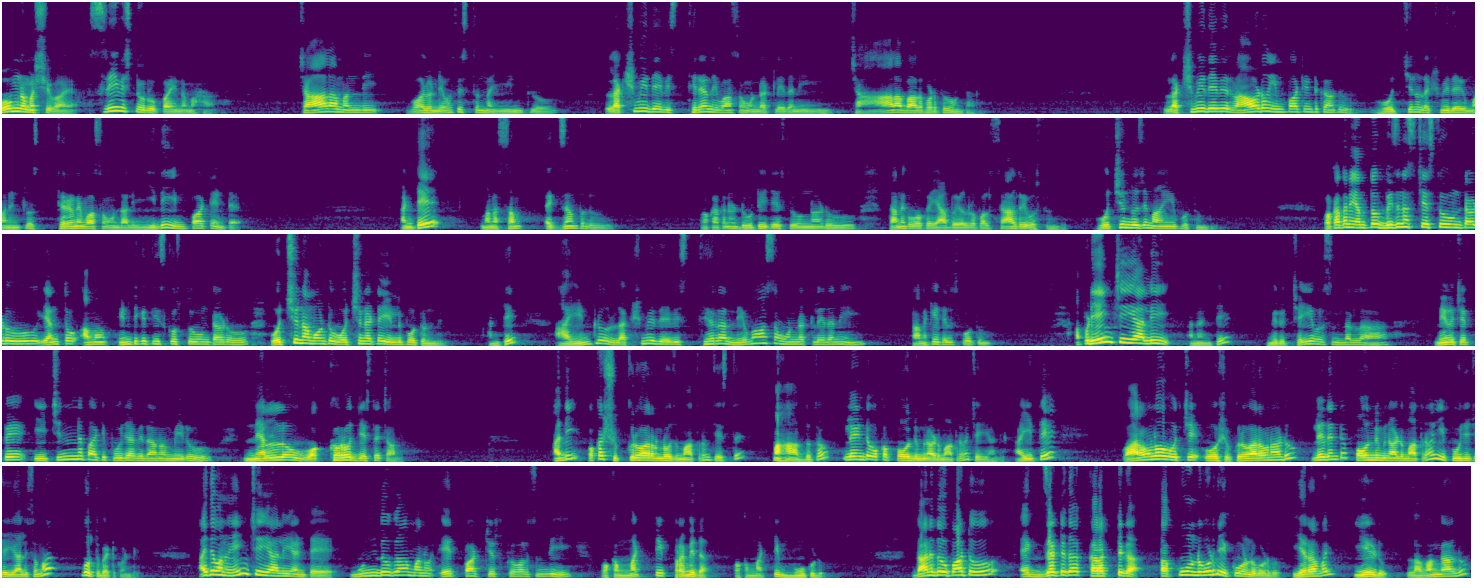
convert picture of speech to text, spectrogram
నమ శివాయ. శ్రీ విష్ణు రూపాయ నమ. చాలామంది వాళ్ళు నివసిస్తున్న ఇంట్లో లక్ష్మీదేవి స్థిర నివాసం ఉండట్లేదని చాలా బాధపడుతూ ఉంటారు. లక్ష్మీదేవి రావడం ఇంపార్టెంట్ కాదు. వచ్చిన లక్ష్మీదేవి మన ఇంట్లో స్థిర నివాసం ఉండాలి. ఇది ఇంపార్టెంట్. అంటే మన సం ఎగ్జాంపుల్ ఒక అతను డ్యూటీ చేస్తూ ఉన్నాడు. తనకు ఒక యాభై వేల రూపాయల శాలరీ వస్తుంది. వచ్చిన రోజే మాయమైపోతుంది. ఒక అతను ఎంతో బిజినెస్ చేస్తూ ఉంటాడు ఎంతో అమౌంట్ ఇంటికి తీసుకొస్తూ ఉంటాడు వచ్చిన అమౌంట్ వచ్చినట్టే వెళ్ళిపోతుంది. అంటే ఆ ఇంట్లో లక్ష్మీదేవి స్థిర నివాసం ఉండట్లేదని తనకే తెలిసిపోతుంది. అప్పుడు ఏం చేయాలి అని అంటే మీరు చేయవలసిందల్లా నేను చెప్పే ఈ చిన్నపాటి పూజా విధానం మీరు నెలలో ఒక్కరోజు చేస్తే చాలు. అది ఒక శుక్రవారం రోజు మాత్రం చేస్తే మహా అద్భుతం. లేదంటే ఒక పౌర్ణమి నాడు మాత్రమే చేయాలి. అయితే వారంలో వచ్చే ఓ శుక్రవారం నాడు లేదంటే పౌర్ణమి నాడు మాత్రమే ఈ పూజ చేయాలి సుమ గుర్తుపెట్టుకోండి. అయితే మనం ఏం చేయాలి అంటే ముందుగా మనం ఏర్పాటు చేసుకోవాల్సింది ఒక మట్టి ప్రమిద ఒక మట్టి మూకుడు. దానితో పాటు ఎగ్జాక్ట్గా కరెక్ట్గా తక్కువ ఉండకూడదు ఎక్కువ ఉండకూడదు. ఇరవై ఏడు లవంగాలు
